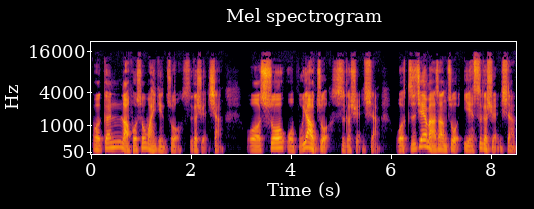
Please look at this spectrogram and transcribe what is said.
我跟老婆说晚一点做是个选项，我说我不要做是个选项，我直接马上做也是个选项，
